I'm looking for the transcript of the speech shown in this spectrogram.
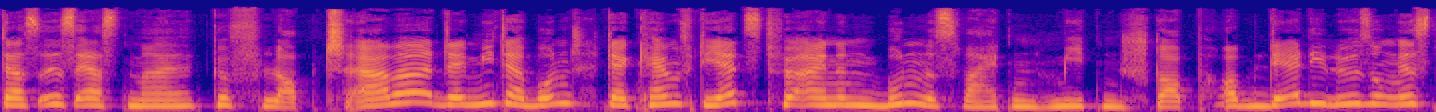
Das ist erstmal gefloppt. Aber der Mieterbund, der kämpft jetzt für einen bundesweiten Mietenstopp. Ob der die Lösung ist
